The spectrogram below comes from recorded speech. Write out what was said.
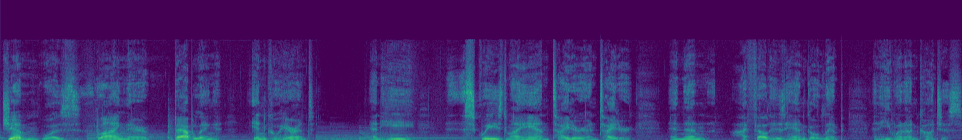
Jim was lying there babbling, incoherent, and he squeezed my hand tighter and tighter, and then I felt his hand go limp, and he went unconscious.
